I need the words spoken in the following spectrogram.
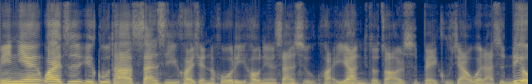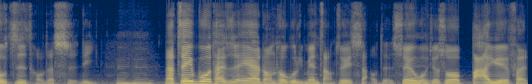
明年外资预估它三十一块钱的获利，后年三十五块，一样你都赚二十倍，股价未来是六字头的实力。嗯哼，那这一波它是 AI 龙头股里面涨最少的，所以我就说八月份，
